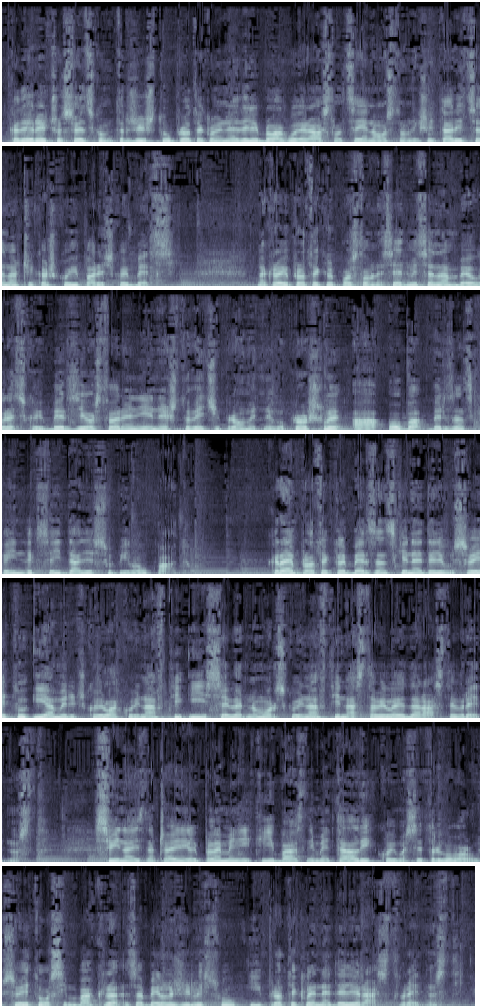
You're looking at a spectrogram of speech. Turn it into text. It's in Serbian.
Kada je reč o svetskom tržištu, u protekloj nedelji blago je rasla cena osnovnih žitarica na Čikaškoj i Pariškoj berzi. Na kraju protekle poslovne sedmice na Beogradskoj berzi ostvaren je nešto veći promet nego prošle, a oba berzanska indeksa i dalje su bila u padu. Krajem protekle berzanske nedelje u svetu i američkoj lakoj nafti i severnomorskoj nafti nastavila je da raste vrednost. Svi najznačajniji plemeniti i bazni metali kojima se trgovalo u svetu osim bakra zabeležili su i protekle nedelje rast vrednosti.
